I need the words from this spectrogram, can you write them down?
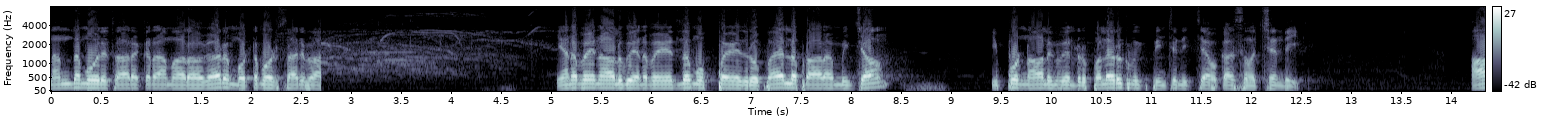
నందమూరి తారక రామారావు గారు మొట్టమొదటిసారి ఎనభై నాలుగు ఎనభై ఐదులో ముప్పై ఐదు రూపాయల్లో ప్రారంభించాం. ఇప్పుడు నాలుగు వేల రూపాయల వరకు మీకు పింఛన్ ఇచ్చే అవకాశం వచ్చింది. ఆ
